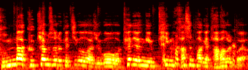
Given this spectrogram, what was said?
존나 극혐스럽게 찍어가지고 테드 형님 팀 가슴팍에 다 박을 거야.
